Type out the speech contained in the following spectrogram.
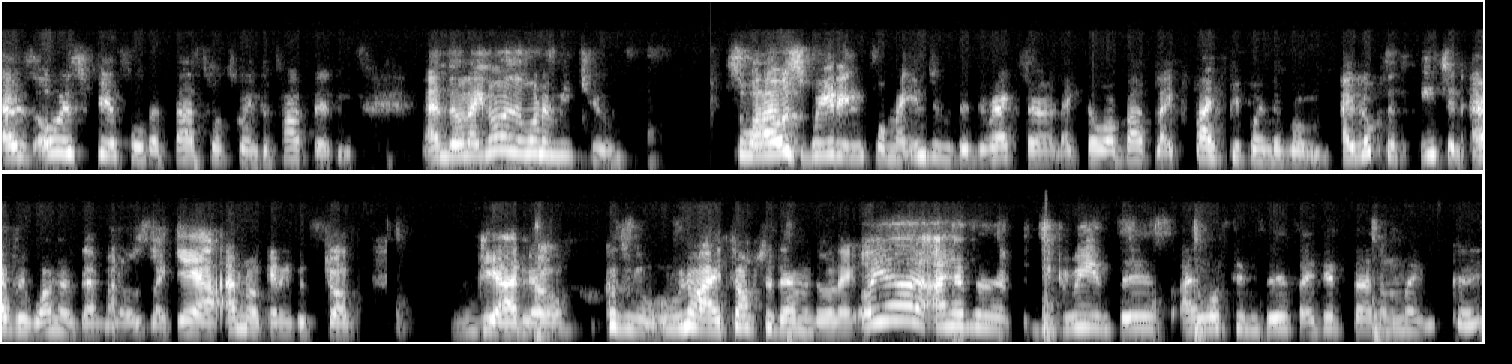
I was always fearful that that's what's going to happen. And they're like, no, they want to meet you. So while I was waiting for my interview with the director, like there were about like five people in the room. I looked at each and every one of them and I was like, yeah, I'm not getting this job. Yeah, no because you know I talked to them and they were like, "Oh yeah, I have a degree in this. I worked in this. I did that." And I'm like, "Okay,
